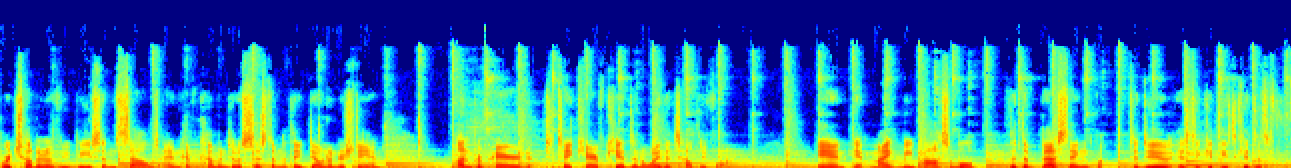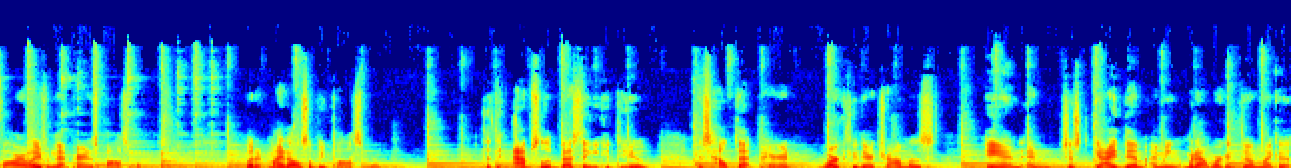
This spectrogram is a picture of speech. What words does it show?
were children of abuse themselves and have come into a system that they don't understand, unprepared to take care of kids in a way that's healthy for them. And it might be possible that the best thing to do is to get these kids as far away from that parent as possible. But it might also be possible that the absolute best thing you could do is help that parent work through their traumas and and just guide them. I mean, we're not working through them like a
